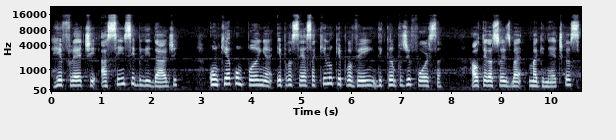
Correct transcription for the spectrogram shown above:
reflete a sensibilidade com que acompanha e processa aquilo que provém de campos de força, alterações magnéticas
